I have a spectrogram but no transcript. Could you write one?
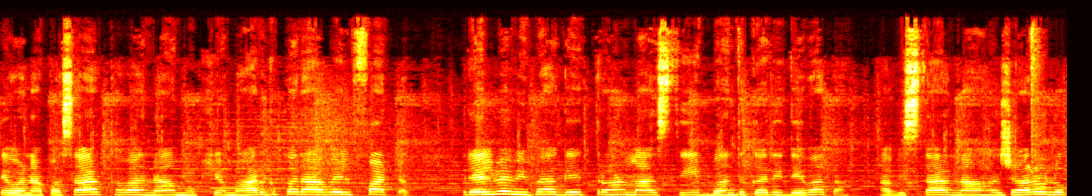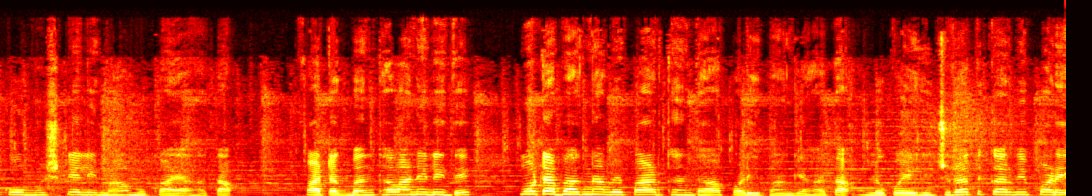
તેઓના પસાર થવાના મુખ્ય માર્ગ પર આવેલ ફાટક રેલવે વિભાગે ત્રણ માસથી બંધ કરી દેવાતા. આ વિસ્તારના હજારો લોકો મુશ્કેલીમાં મુકાયા હતા. ફાટક બંધ થવાને લીધે મોટાભાગના વેપાર ધંધા પડી ભાંગ્યા હતા. લોકોએ હિજરત કરવી પડે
